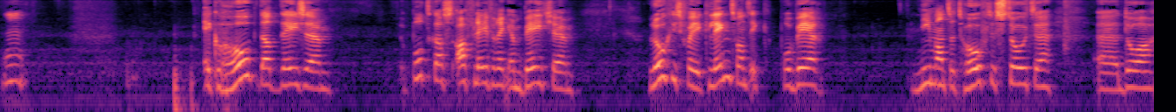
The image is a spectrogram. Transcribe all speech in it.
Mm. Ik hoop dat deze podcastaflevering een beetje logisch voor je klinkt. Want ik probeer niemand het hoofd te stoten uh, door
